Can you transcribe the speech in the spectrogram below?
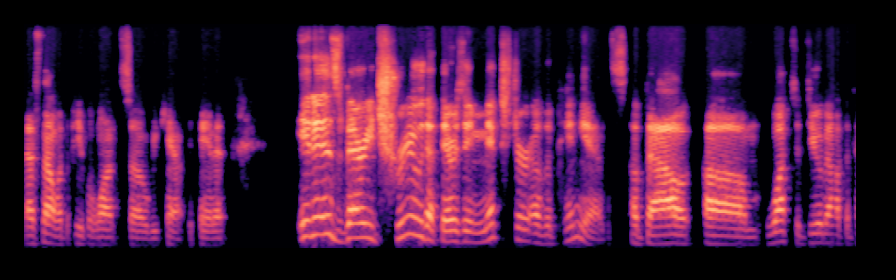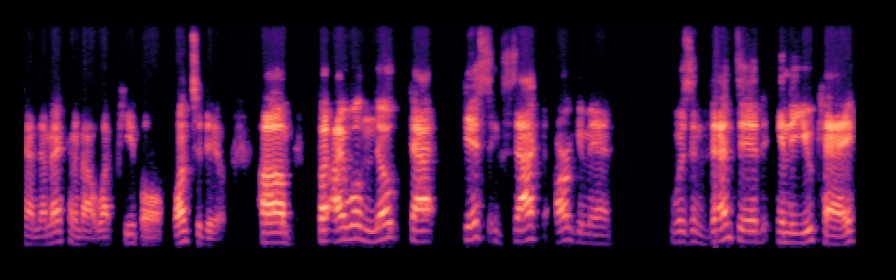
that's not what the people want, so we can't retain it. It is very true that there's a mixture of opinions about um, what to do about the pandemic and about what people want to do. Um, but I will note that this exact argument was invented in the UK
